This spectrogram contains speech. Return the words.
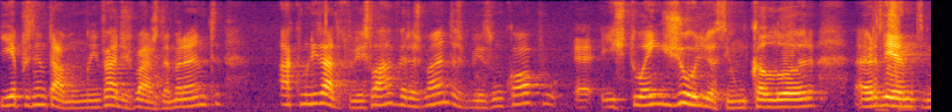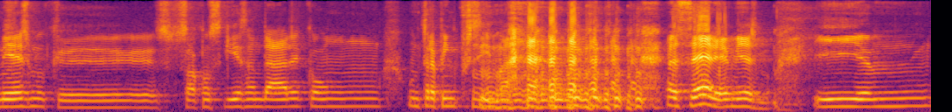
e apresentavam em vários bares de Amarante à comunidade. Tu ias lá ver as bandas, bebias um copo, uh, isto em julho, assim, um calor ardente mesmo, que só conseguias andar com um, trapinho por cima. a sério, é mesmo. E... Um,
